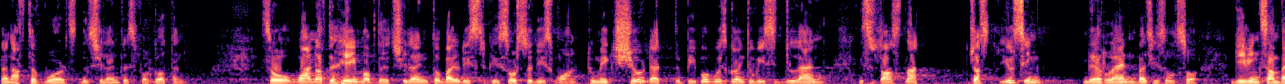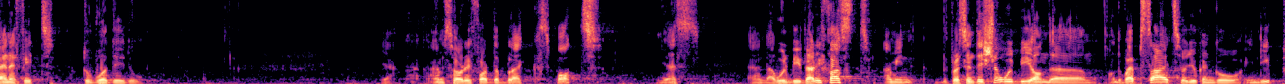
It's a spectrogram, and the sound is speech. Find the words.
Then afterwards, the Cilento is forgotten. So one of the aim of the Cilento biodistrict is also this one, to make sure that the people who is going to visit the land is just not just using their land, but it's also giving some benefit to what they do. Yeah, I'm sorry for the black spots. Yes, and I will be very fast. I mean, the presentation will be on the on the website, so you can go in deep.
